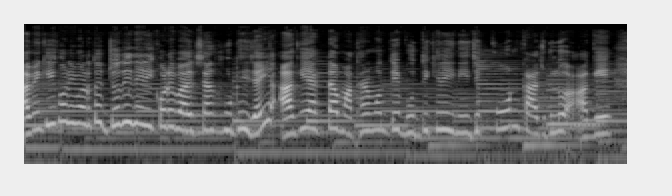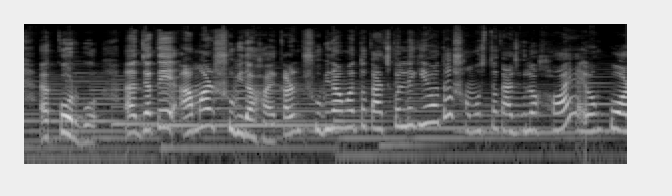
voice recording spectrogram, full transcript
আমি কি করি বলো তো যদি দেরি করে বাই চান্স উঠে যাই, আগে একটা মাথার মধ্যে বুদ্ধি খেলেই নিই যে কোন কাজগুলো আগে করব। যাতে আমার সুবিধা হয়। কারণ সুবিধা মতো কাজ করলে কি হতো? সমস্ত কাজগুলো হয় এবং পর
